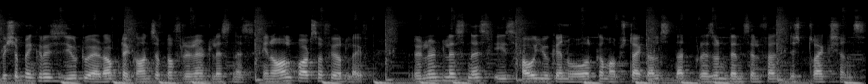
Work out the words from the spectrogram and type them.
Bishop encourages you to adopt a concept of relentlessness in all parts of your life. Relentlessness is how you can overcome obstacles that present themselves as distractions.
